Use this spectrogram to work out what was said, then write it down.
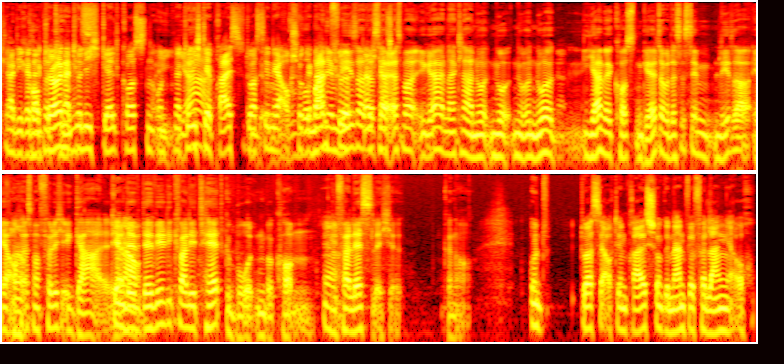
Klar, die Redakteure natürlich Geld kosten und natürlich ja, der Preis, du hast den ja auch schon genannt. Bei dem Leser das ja erstmal, egal, na klar, nur, nur, nur, nur, ja. ja. wir kosten Geld, aber das ist dem Leser ja auch ja. erstmal völlig egal. Genau. Der, der, will die Qualität geboten bekommen, die verlässliche. Genau. Und du hast ja auch den Preis schon genannt, wir verlangen ja auch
